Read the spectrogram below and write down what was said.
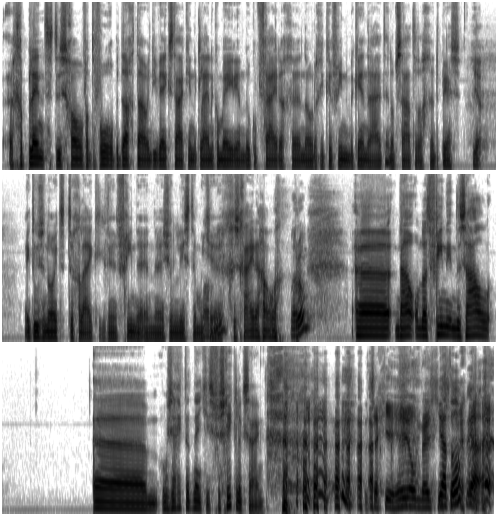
uh, gepland. Dus gewoon van tevoren bedacht. Nou, in die week sta ik in de kleine comedie. En dan doe ik op vrijdag uh, nodig ik vrienden bekenden uit. En op zaterdag de pers. Ja. Ik doe ze nooit tegelijk. Ik vind vrienden en journalisten moet Waarom je niet? gescheiden houden. Waarom? nou, omdat vrienden in de zaal... ehm, hoe zeg ik dat netjes? Verschrikkelijk zijn. Dat zeg je heel netjes. Ja, toch? Ja.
